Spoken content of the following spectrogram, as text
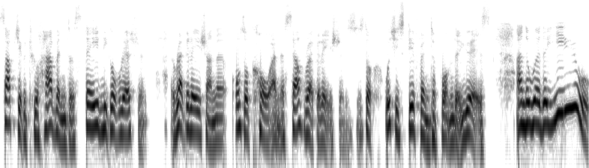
subject to having the state legal regulation, regulation also co and self-regulations, so which is different from the US. And where the EU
